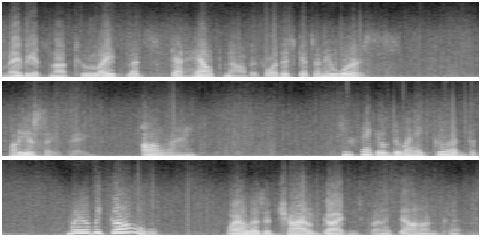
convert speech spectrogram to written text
Maybe it's not too late. Let's get help now before this gets any worse. What do you say, Peg? All right. If you think it'll do any good, but where'll we go? Well, there's a child guidance clinic down on Clinton.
